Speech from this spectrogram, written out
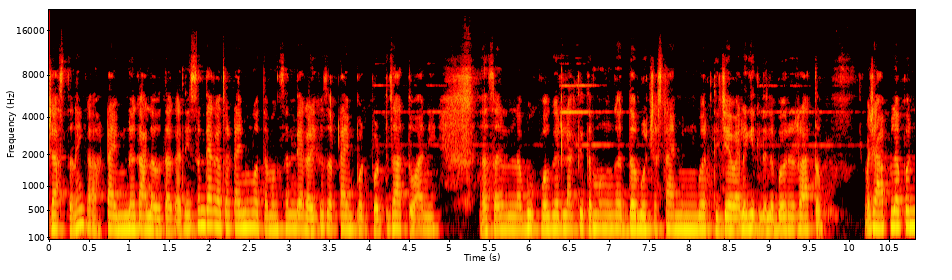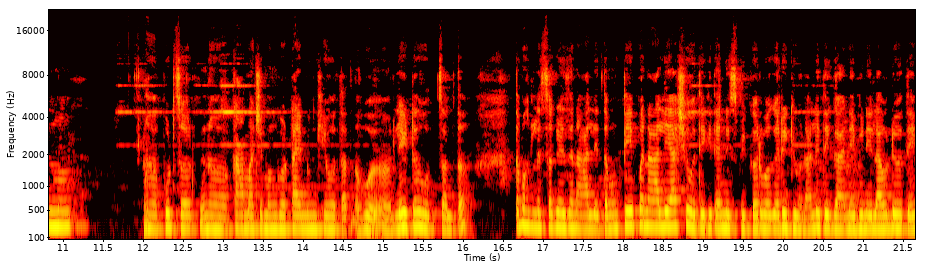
जास्त नाही का टाईम न घालवता का ते संध्याकाळचा टायमिंग होता. मग संध्याकाळी कसं टाईम पटपट जातो आणि सगळ्यांना भूक वगैरे लागते तर मग दररोजच्याच टायमिंगवरती जेवायला घेतलेलं बरं राहतं. म्हणजे आपलं पण मग पुढचं कामाचे मग टायमिंग हे होतात हो लेट होत चालतं. तर मग सगळेजण आले तर मग ते पण आले असे होते की त्यांनी स्पीकर वगैरे घेऊन आले ते गाणे बिणे लावले होते.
